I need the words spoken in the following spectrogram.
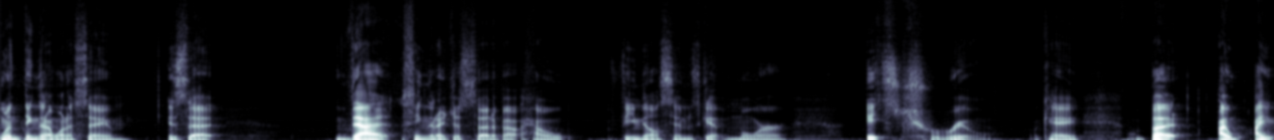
one thing that I want to say is that that thing that I just said about how female Sims get more, it's true, okay? But I I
